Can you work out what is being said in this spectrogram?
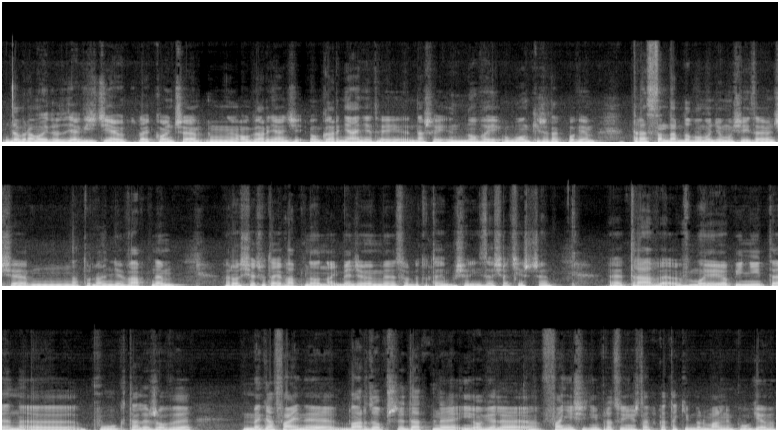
Dobra, moi drodzy, jak widzicie, ja już tutaj kończę mm, ogarnianie, ogarnianie tej naszej nowej łąki, że tak powiem. Teraz standardowo będziemy musieli zająć się mm, naturalnie wapnem, rozsiać tutaj wapno, no i będziemy sobie tutaj musieli zasiać jeszcze e, trawę. W mojej opinii ten e, pług talerzowy mega fajny, bardzo przydatny i o wiele fajnie się nim pracuje niż na przykład takim normalnym pługiem.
